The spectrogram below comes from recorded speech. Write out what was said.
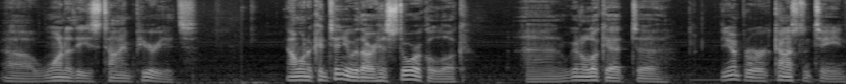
uh, one of these time periods. Now, I want to continue with our historical look, and we're going to look at uh, the Emperor Constantine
